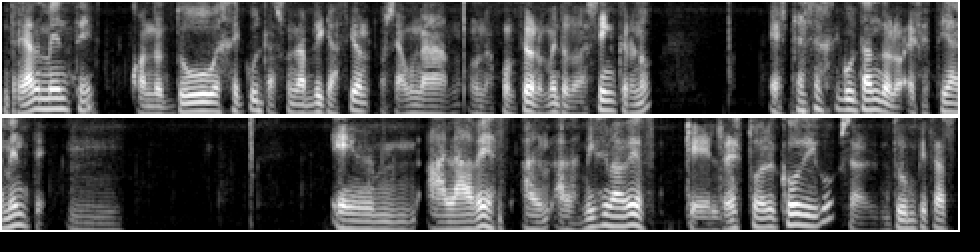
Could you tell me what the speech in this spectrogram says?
Realmente, cuando tú ejecutas una aplicación, o sea, una, función, un método asíncrono, estás ejecutándolo efectivamente a la vez, a, la misma vez que el resto del código, o sea, tú empiezas,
